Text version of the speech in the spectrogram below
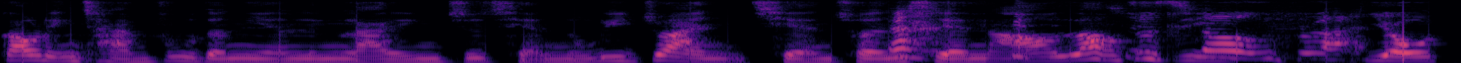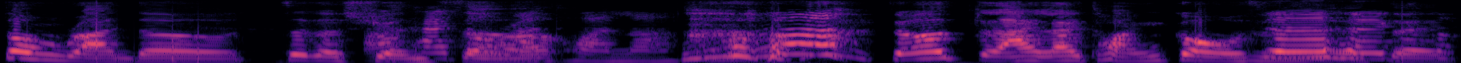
高龄产妇的年龄来临之前，努力赚钱存 钱，然后让自己有冻卵的这个选择，团了，就来来团购，是不是？对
